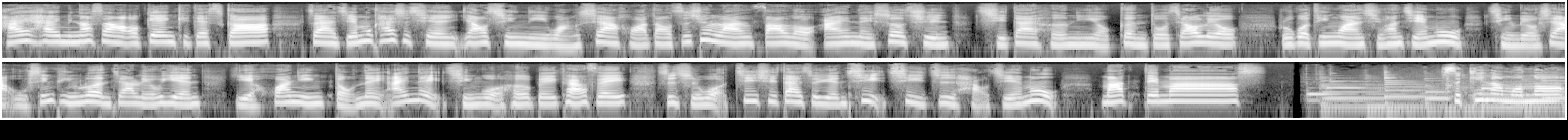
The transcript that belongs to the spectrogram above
嗨嗨，皆さん、お元気ですか？在节目开始前，邀请你往下滑到资讯栏，follow i 内社群，期待和你有更多交流。如果听完喜欢节目，请留下五星评论加留言，也欢迎抖内 i 内请我喝杯咖啡，支持我继续带着元气，气质好节目。待ってます。好きなもの、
